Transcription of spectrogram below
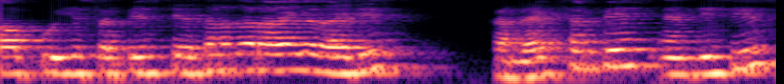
आपको ये सरफेस कैसा नज़र आएगा? That is convex surface and this is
